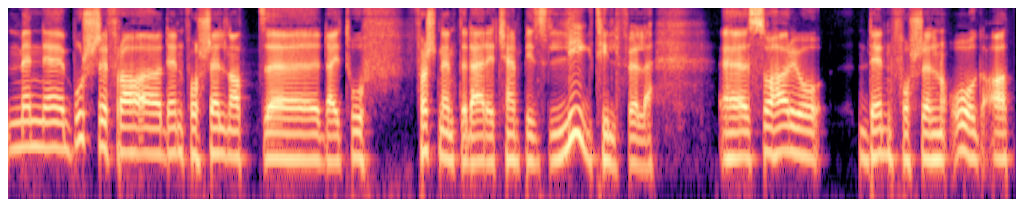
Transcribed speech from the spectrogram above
men eh, bortsett fra den forskjellen at de to førstnevnte der er Champions League-tilfellet, eh, så har jo den forskjellen òg at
